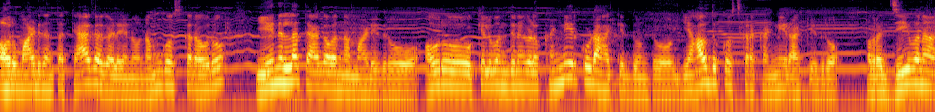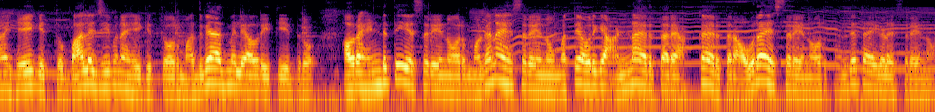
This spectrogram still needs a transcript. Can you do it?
ಅವರು ಮಾಡಿದಂಥ ತ್ಯಾಗಗಳೇನು? ನಮಗೋಸ್ಕರ ಅವರು ಏನೆಲ್ಲ ತ್ಯಾಗವನ್ನು ಮಾಡಿದರು? ಅವರು ಕೆಲವೊಂದು ದಿನಗಳು ಕಣ್ಣೀರು ಕೂಡ ಹಾಕಿದ್ದುಂಟು. ಯಾವುದಕ್ಕೋಸ್ಕರ ಕಣ್ಣೀರು ಹಾಕಿದ್ರು? ಅವರ ಜೀವನ ಹೇಗಿತ್ತು? ಬಾಲ್ಯ ಜೀವನ ಹೇಗಿತ್ತು? ಅವ್ರ ಮದುವೆ ಆದಮೇಲೆ ಯಾವ ರೀತಿ ಇದ್ದರು ಅವರ ಹೆಂಡತಿ ಹೆಸರೇನು? ಅವ್ರ ಮಗನ ಹೆಸರೇನು? ಮತ್ತು ಅವರಿಗೆ ಅಣ್ಣ ಇರ್ತಾರೆ, ಅಕ್ಕ ಇರ್ತಾರೆ, ಅವರ ಹೆಸರೇನು? ಅವ್ರ ತಂದೆ ತಾಯಿಗಳ ಹೆಸರೇನು?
